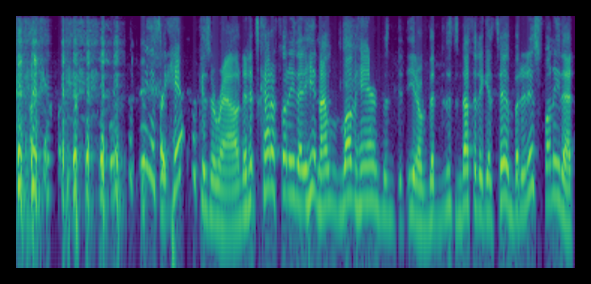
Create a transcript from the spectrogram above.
the thing is, like Hanzlik is around, and it's kind of funny that he and I love Hans. You know, this is nothing against him, but it is funny that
